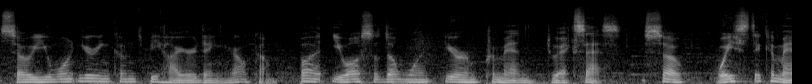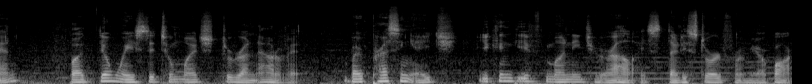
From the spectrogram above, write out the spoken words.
So you want your income to be higher than your outcome, but you also don't want your command to excess. So waste the command, but don't waste it too much to run out of it. By pressing H, you can give money to your allies that is stored from your bar.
